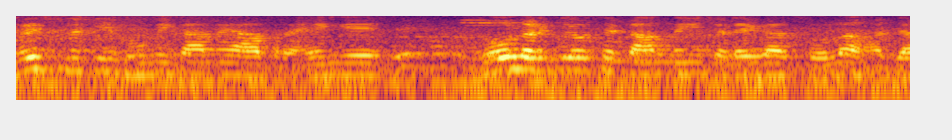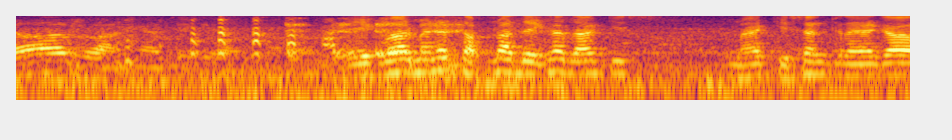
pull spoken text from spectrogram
कृष्ण की भूमिका में आप रहेंगे? दो लड़कियों से काम नहीं चलेगा सोलह हज़ार रानियाँ चाहिए। एक बार मैंने सपना देखा था कि मैं किशन कन्हैया का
